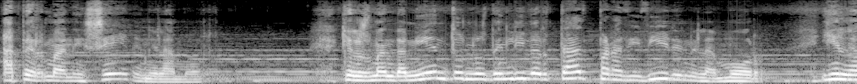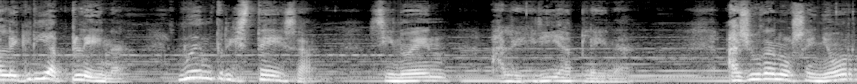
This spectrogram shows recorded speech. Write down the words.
a permanecer en el amor que los mandamientos nos den libertad para vivir en el amor y en la alegría plena, no en tristeza, sino en alegría plena. Ayúdanos, Señor,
